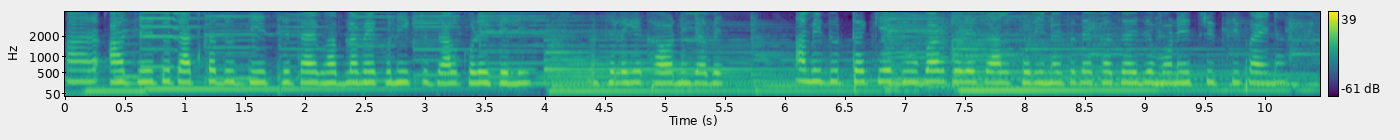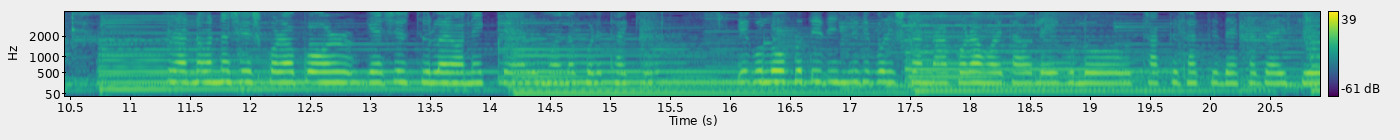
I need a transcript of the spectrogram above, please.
আর আজ যেহেতু টাটকা দুধ দিয়েছে, তাই ভাবলাম এখনই একটু জাল করে ফেলি। ছেলেকে খাওয়ানো যাবে। আমি দুধটাকে দুবার করে জাল করি, নয়তো দেখা যায় যে মনের তৃপ্তি পাই না। রান্নাবান্না শেষ করার পর গ্যাসের চুলায় অনেক তেল, ময়লা পড়ে থাকে। এগুলো প্রতিদিন যদি পরিষ্কার না করা হয়, তাহলে এগুলো থাকতে থাকতে দেখা যায় যে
